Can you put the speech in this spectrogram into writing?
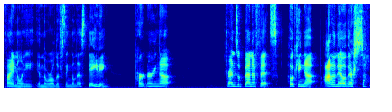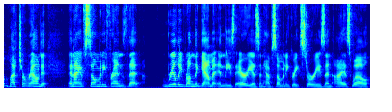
finally, in the world of singleness, dating, partnering up, friends with benefits, hooking up. I don't know, there's so much around it. And I have so many friends that really run the gamut in these areas and have so many great stories. And I as well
